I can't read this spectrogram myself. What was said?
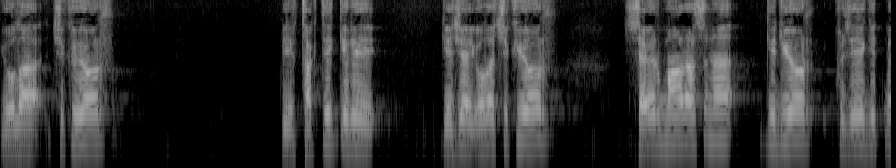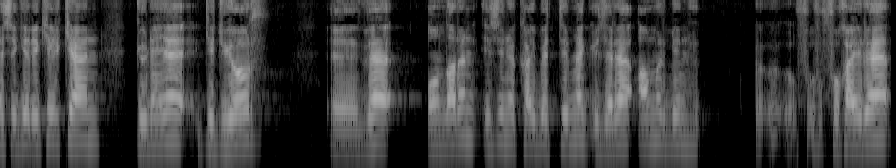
yola çıkıyor. Bir taktik geri gece yola çıkıyor. Sevr mağarasına gidiyor kuzeye gitmesi gerekirken güneye gidiyor e, ve onların izini kaybettirmek üzere Amr bin Fuhayre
